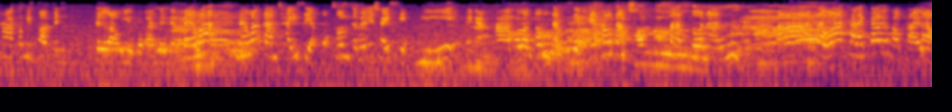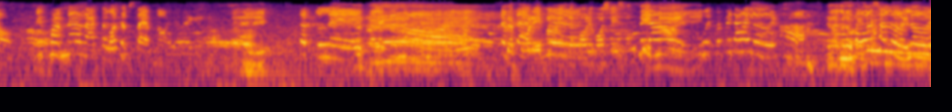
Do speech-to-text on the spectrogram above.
พากย์ก็มีความเป็นเป็นเราอยู่ประมาณหนึงนะแม้ว่า แม้ว่าการใช้เสียงของส้มจะไม่ได้ใช้เสียงนี้ในการพากย์เพราะเราต้องดัดเสียงให้เข้ากับสัตว์ตัวนั้นอ่าแต่ว่าคาแรคเตอร์มีความคล้ายเรา มีความน่ารักแต่ว่าแสบๆหน่อยอะไรอย่างเงี้ยค่ะตัวเล็ก สัตว์เล็กอะไรก็น้อยแสแต่บพอๆได้นิดไหมนึงแต่พอได้เพราะใช้ช่องไม่เสียงไหนได้อุ๊ยมันไม่ได้เลยค่ะยังไงก็เดี๋ยวเพไปราะว่าดูเฉลยเลย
